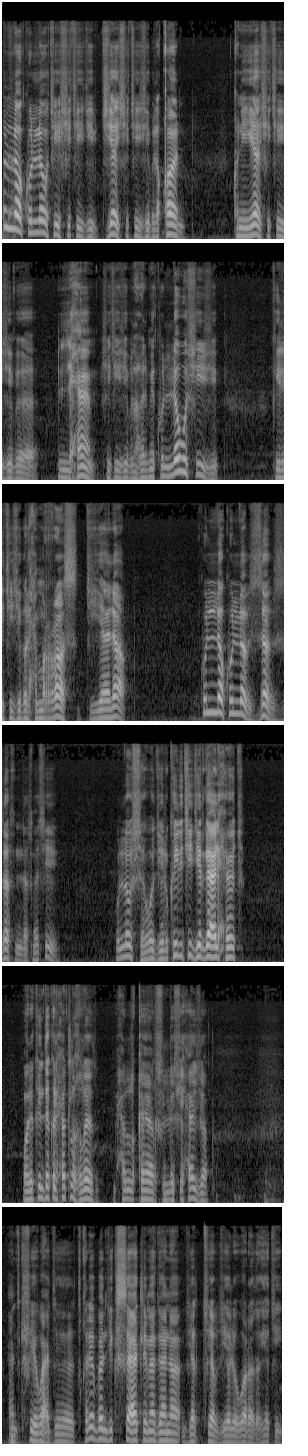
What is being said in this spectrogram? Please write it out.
كله كله شي تيجيب الدجاج شي تيجيب القن قنية شي تيجيب اللحم شي تيجيب الغرمي كله واش يجيب. كاين اللي تيجيب لحم الراس الدياله كله كله بزاف بزاف الناس ماشي؟ كله الشهوه ديالو؟ كاين اللي تيدير كاع الحوت. ولكن داك الحوت الغليظ بحال القرش ولا شي حاجة. عندك فيه واحد تقريبا ديك الساعات اللي ما كان ديال الطياب ديالو هو راه غيتي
